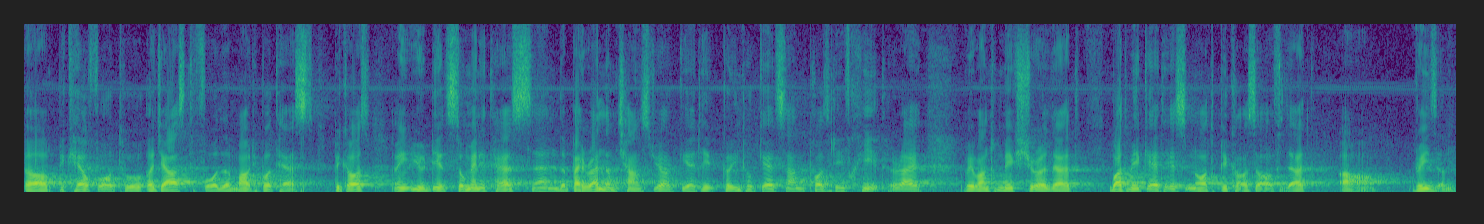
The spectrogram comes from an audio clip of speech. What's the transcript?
uh, be careful to adjust for the multiple tests because I mean, you did so many tests and by random chance you are getting, going to get some positive hit, right? We want to make sure that what we get is not because of that uh, reason.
